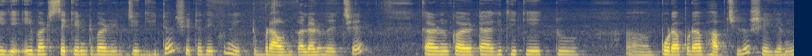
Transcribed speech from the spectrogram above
এই যে এবার সেকেন্ড বারের যে ঘিটা, সেটা দেখুন, একটু ব্রাউন কালার হয়েছে। কারণ কড়াইটা আগে থেকে একটু পোড়া পোড়া ভাব ছিল সেই জন্য।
